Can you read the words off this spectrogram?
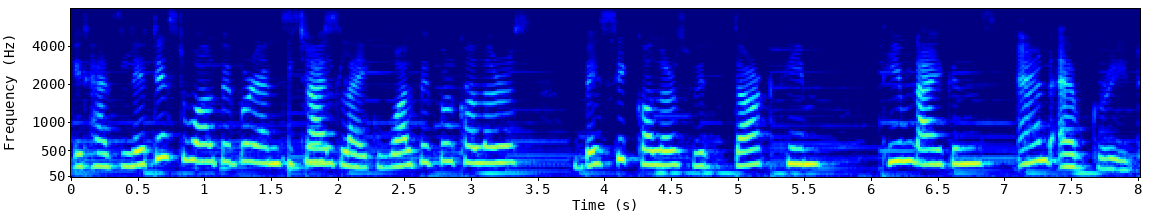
It has latest wallpaper and styles like wallpaper colors basic colors with dark theme themed icons and app grid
